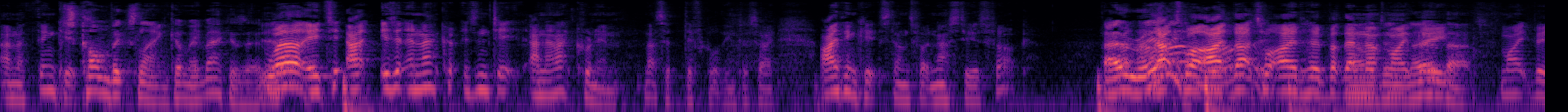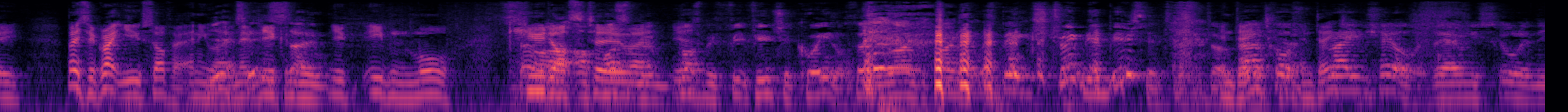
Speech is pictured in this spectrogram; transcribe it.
and I think It's it's. convict slang coming back, is it? well, it uh, is it an acro- isn't it an acronym? That's a difficult thing to say. I think it stands for nasty as fuck. oh really? That's what I. That's what I'd heard. But then Oh, I that didn't might know be that. might be. But it's a great use of it anyway. Yes, and if you can, so- you even more So kudos our- our to. possibly, uh, yeah. possibly future queen or third in line for president was being extremely abusive to them. Indeed. And of course, Indeed. Grange Hill was the only school in the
